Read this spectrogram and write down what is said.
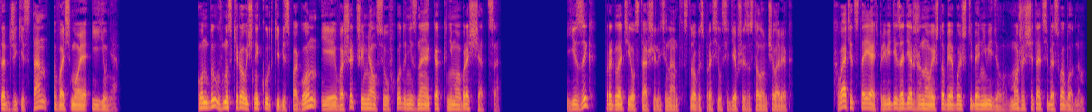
Таджикистан, 8 июня. Он был в маскировочной куртке без погон, и вошедший мялся у входа, не зная, как к нему обращаться. Язык проглотил старший лейтенант, строго спросил сидевший за столом человек. Хватит стоять, приведи задержанного, и чтобы я больше тебя не видел. Можешь считать себя свободным.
